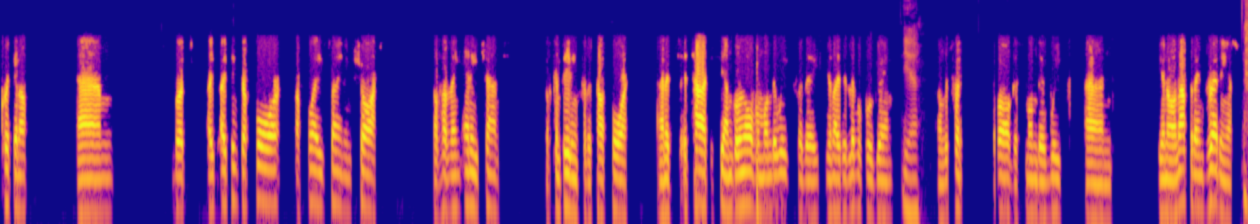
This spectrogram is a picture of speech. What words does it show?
quick enough. Um, but I, I think they're four or five signings short of having any chance of competing for the top four. And it's it's hard to see. I'm going over Monday week for the United Liverpool game. Yeah. On the 20th of August, Monday week, and you know, not that I'm dreading it,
